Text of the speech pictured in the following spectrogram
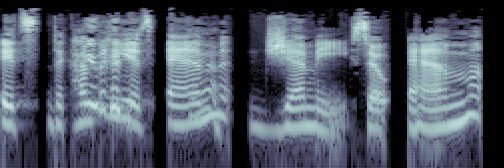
it's the company could, is M yeah. Gemi. So M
